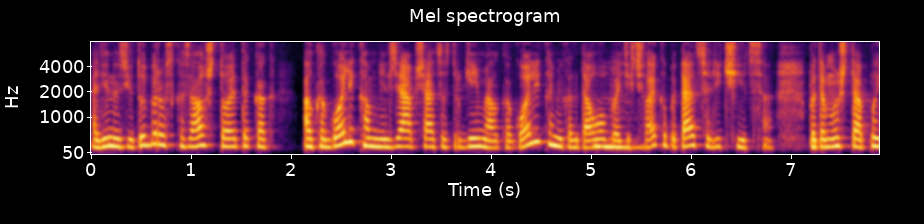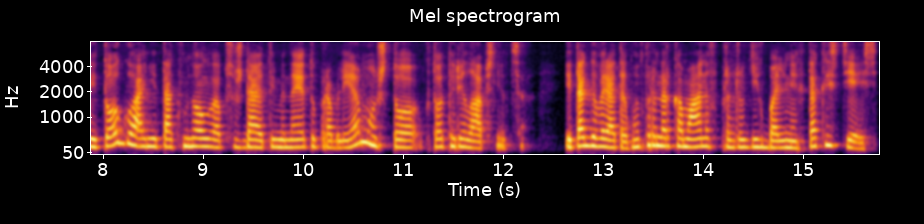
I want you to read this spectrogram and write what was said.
один из ютуберов сказал, что это как алкоголикам нельзя общаться с другими алкоголиками, когда оба mm-hmm. этих человека пытаются лечиться, потому что по итогу они так много обсуждают именно эту проблему, что кто-то релапснется. И так говорят, так мы про наркоманов, про других больных, так и здесь.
